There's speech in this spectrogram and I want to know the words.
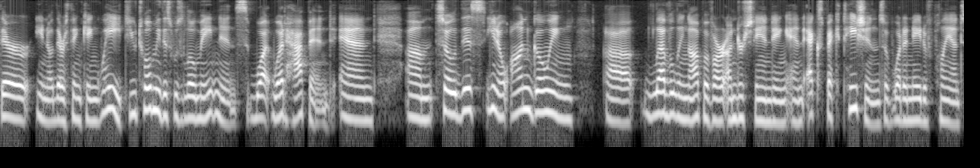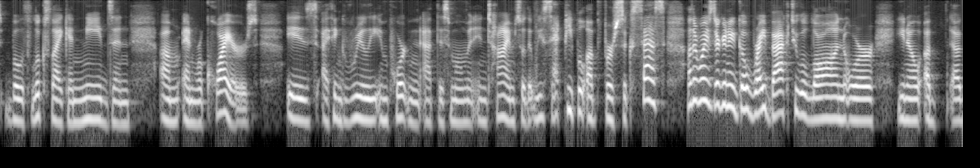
they're you know they're thinking wait you told me this was low maintenance. What what happened? And um, so this you know ongoing uh, leveling up of our understanding and expectations of what a native plant both looks like and needs and um, and requires is I think really important at this moment in time so that we set people up for success. Otherwise they're going to go right back to a lawn or you know a, a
